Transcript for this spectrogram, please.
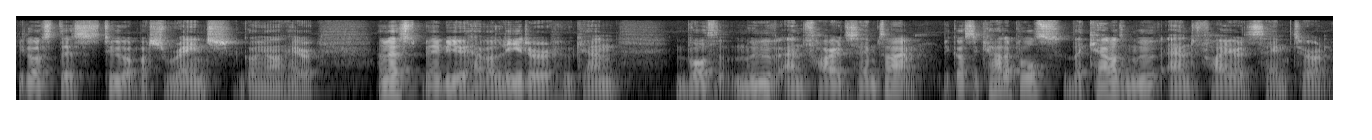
because there's too much range going on here. Unless maybe you have a leader who can both move and fire at the same time. Because the catapults, they cannot move and fire at the same turn.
